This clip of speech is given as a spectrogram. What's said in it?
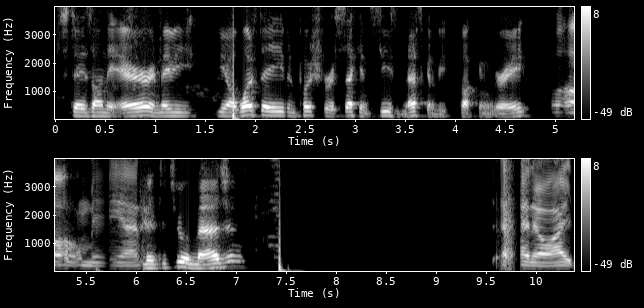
stays on the air and maybe you know, what if they even push for a second season? That's gonna be fucking great. Oh I man, mean, could you imagine? I know. I.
